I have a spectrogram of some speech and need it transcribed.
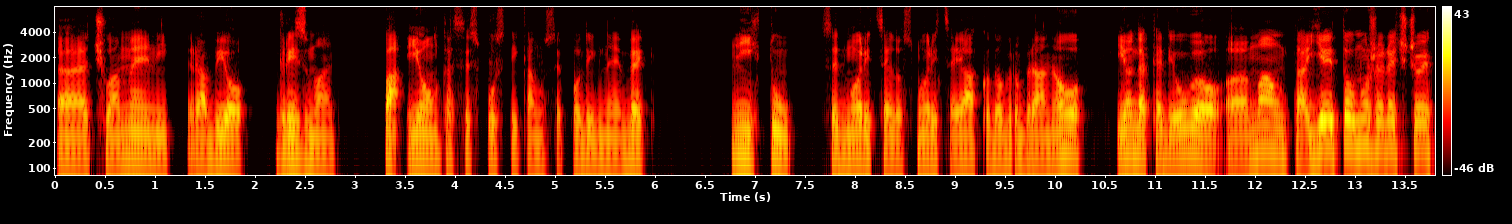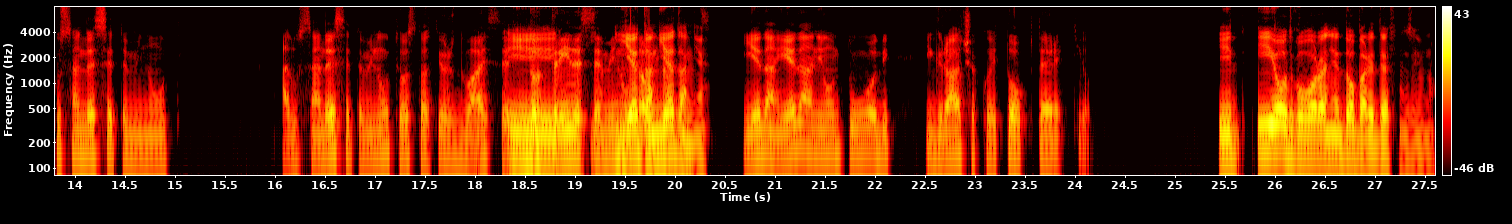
e, Chouameni, Rabiot, Griezmann, pa i on kad se spusti, kad mu se podigne bek, njih tu sedmorica ili osmorica jako dobro brane ovo. I onda kad je uveo e, Mounta, je to može reći čovjek u 70. minuti. Ali u 70. minuti ostalo ti još 20 I do 30 minuta. Jedan, jedan je. Jedan, jedan i on tu uvodi igrača koji je to opteretio. I, I odgovoran je dobar i defensivno.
